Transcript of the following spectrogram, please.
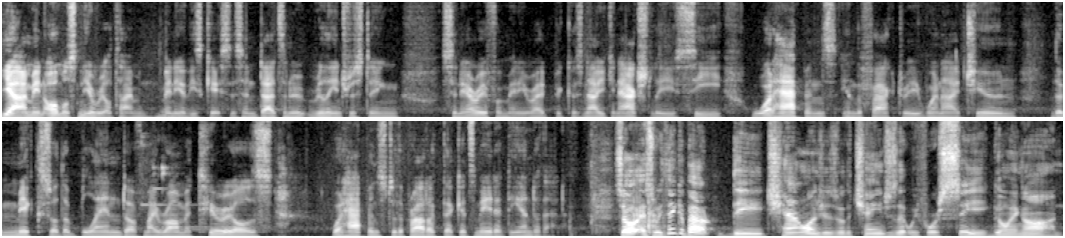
Yeah, I mean, almost near real time in many of these cases, and that's a really interesting scenario for many, right? Because now you can actually see what happens in the factory when I tune the mix or the blend of my raw materials what happens to the product that gets made at the end of that. So as we think about the challenges or the changes that we foresee going on,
